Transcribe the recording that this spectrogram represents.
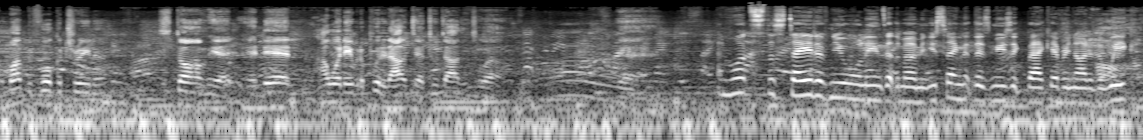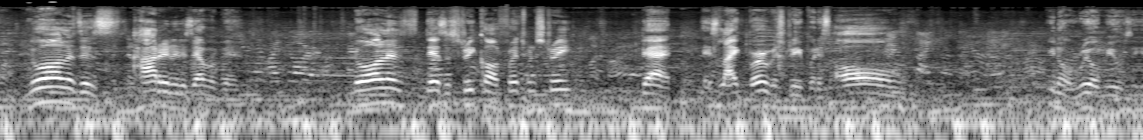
a month before Katrina storm hit, and then I wasn't able to put it out until 2012. And what's the state of New Orleans at the moment? You're saying that there's music back every night of the week. New Orleans is hotter than it's ever been. New Orleans, there's a street called Frenchman Street that is like Bourbon Street, but it's all, you know, real music,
